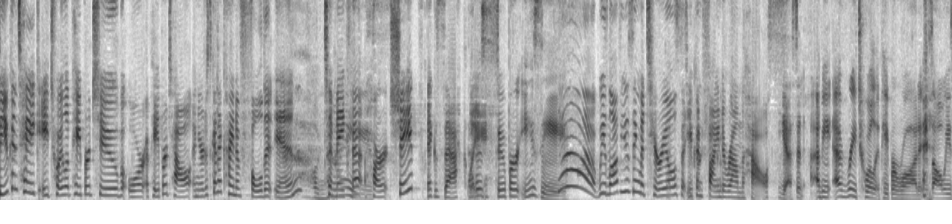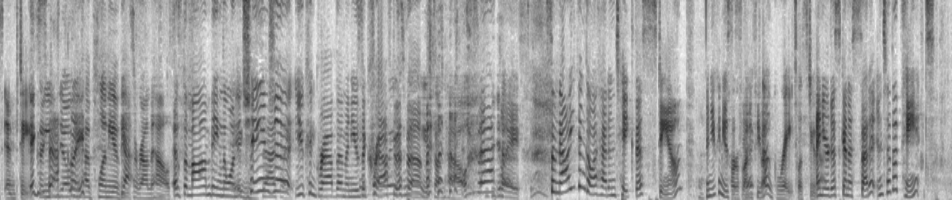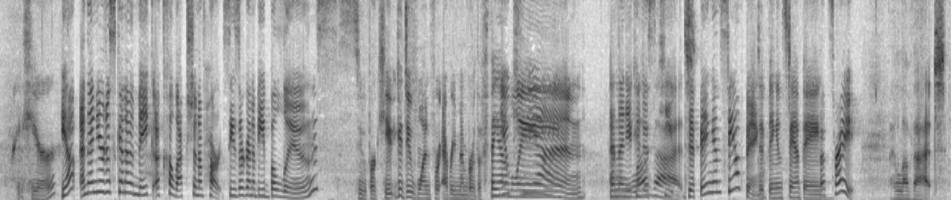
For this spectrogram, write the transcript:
So you can take a toilet paper tube or a paper towel and you're just going to kind of fold it in Oh, to make that heart shape. Exactly. That is super easy. yeah, we love using materials that you can find around the house. Yes, and I mean, every toilet paper rod is always empty. So you know you have plenty of these Yes. around the house. As the mom being the one to change it, you can grab them and use a craft with them. somehow. exactly. Yes. So now you can go ahead and take this stamp, and you can use this one if you oh, want. Oh, great. Let's do that. And you're just going to set it into the paint. Right here. Yep, and then you're just gonna make a collection of hearts. These are gonna be balloons. Super cute. You could do one for every member of the family. You can. And then you can just that. keep dipping and stamping. Dipping and stamping. That's right. I love that.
